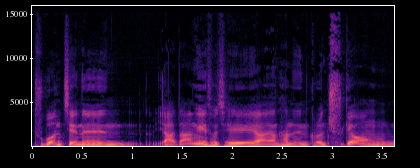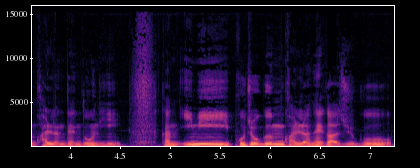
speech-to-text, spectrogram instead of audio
두 번째는 야당에서 제안하는 그런 추경 관련된 논의 그러니까 이미 보조금 관련해 가지고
